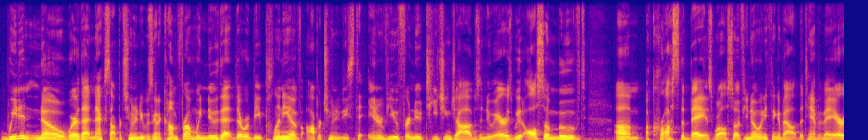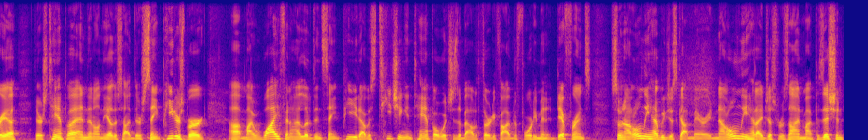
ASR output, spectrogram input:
we didn't know where that next opportunity was going to come from. We knew that there would be plenty of opportunities to interview for new teaching jobs and new areas. We had also moved um, across the bay as well. So if you know anything about the Tampa Bay area, there's Tampa, and then on the other side, there's St. Petersburg. Uh, my wife and I lived in St. Pete. I was teaching in Tampa, which is about a 35 to 40 minute difference. So not only had we just got married, not only had I just resigned my position,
